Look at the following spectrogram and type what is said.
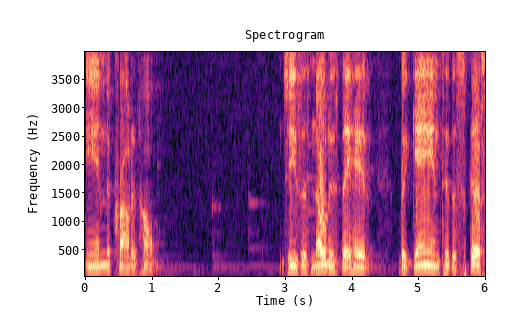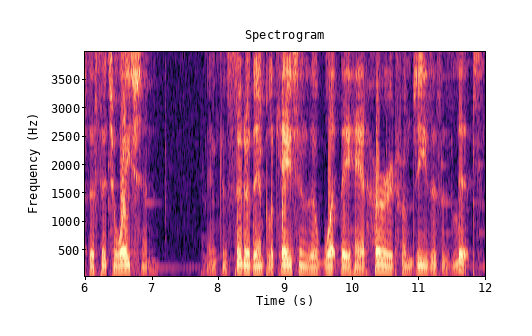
in the crowded home. Jesus noticed they had began to discuss the situation and consider the implications of what they had heard from Jesus' lips.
